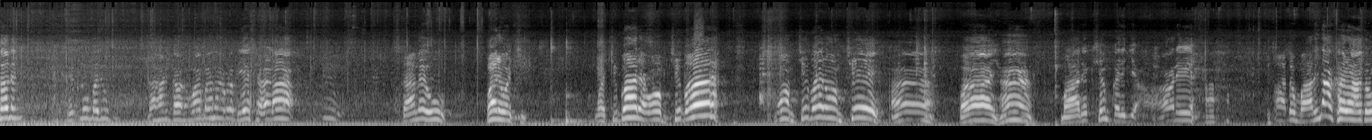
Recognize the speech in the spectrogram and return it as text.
છે ને એટલું બધું લહણ ગણવા બને આપણે બે શાળા ચાલે હું પર વચ્ચી પર ઓમ છે પર ઓમ છે પર ઓમ છે હા ભાઈ હા મારે કેમ કરી છે અરે. આ તો મારી ના ખરા તો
